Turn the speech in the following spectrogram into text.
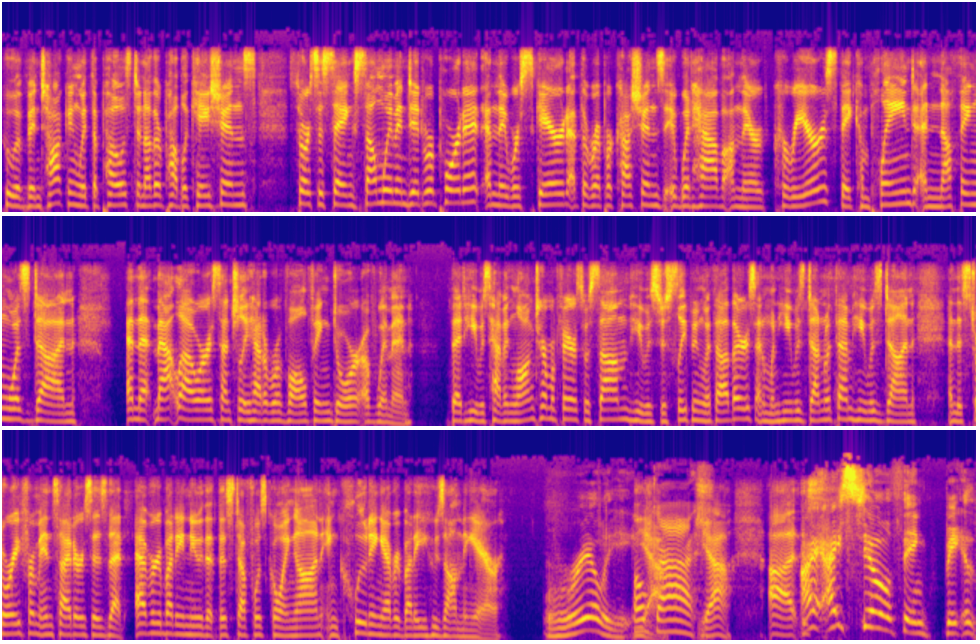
who have been talking with the Post and other publications. Sources saying some women did report it and they were scared at the repercussions it would have on their careers. They complained and nothing was done. And that Matt Lauer essentially had a revolving door of women. That he was having long term affairs with some, he was just sleeping with others. And when he was done with them, he was done. And the story from insiders is that everybody knew that this stuff was going on, including everybody who's on the air. Really? oh yeah. gosh Yeah. Uh, I, I still think, ba-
